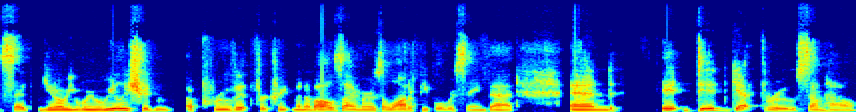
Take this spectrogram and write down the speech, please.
said you know we really shouldn't approve it for treatment of alzheimer's. A lot of people were saying that. And it did get through somehow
